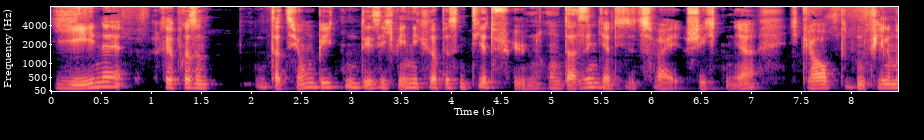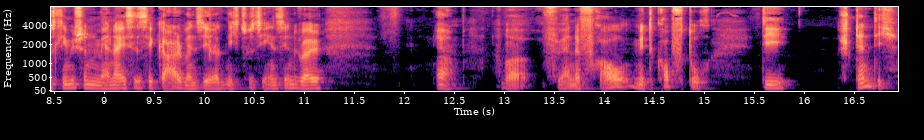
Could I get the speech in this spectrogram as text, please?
jene Repräsentation bieten, die sich wenig repräsentiert fühlen. Und da sind ja diese zwei Schichten, ja. Ich glaube, vielen muslimischen Männer ist es egal, wenn sie halt nicht zu sehen sind, weil, ja, aber für eine Frau mit Kopftuch, die ständig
